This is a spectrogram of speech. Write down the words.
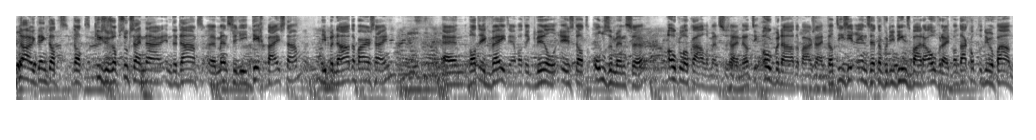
Nou, ik denk dat, dat kiezers op zoek zijn naar inderdaad uh, mensen die dichtbij staan. Die benaderbaar zijn. En wat ik weet en wat ik wil is dat onze mensen ook lokale mensen zijn. Dat die ook benaderbaar zijn. Dat die zich inzetten voor die dienstbare overheid. Want daar komt het nu op aan.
